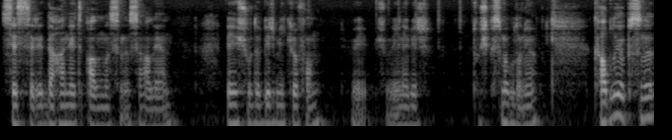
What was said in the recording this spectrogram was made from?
sesleri daha net almasını sağlayan ve şurada bir mikrofon ve şurada yine bir tuş kısmı bulunuyor. Kablo yapısını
